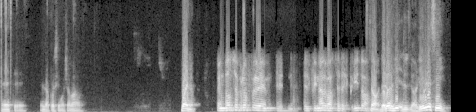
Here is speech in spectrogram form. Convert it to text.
en, este, en el próximo llamado. Bueno, entonces, profe, ¿el final va a ser escrito? No, de los, los libres sí.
